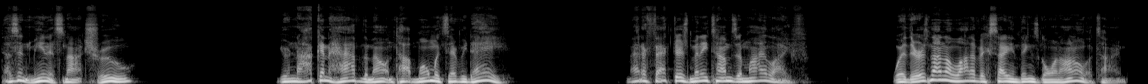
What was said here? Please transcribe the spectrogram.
doesn't mean it's not true. You're not going to have the mountaintop moments every day. Matter of fact, there's many times in my life where there's not a lot of exciting things going on all the time.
